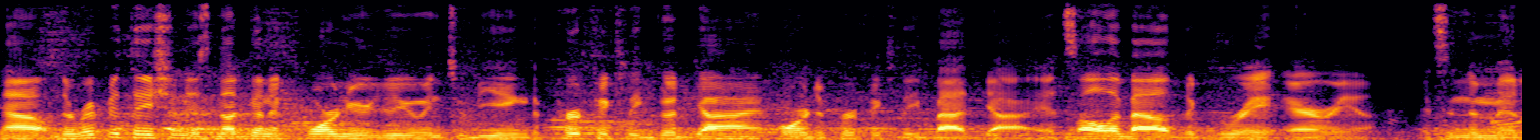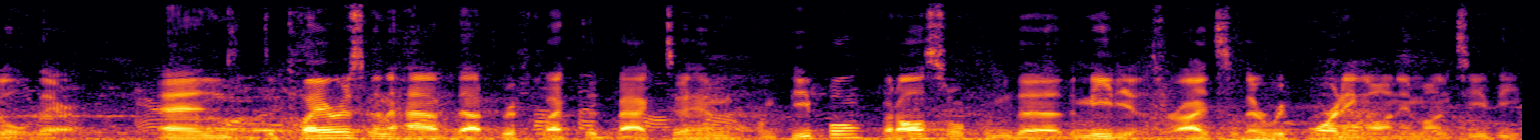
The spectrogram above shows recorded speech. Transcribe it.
Now, the reputation is not going to corner you into being the perfectly good guy or the perfectly bad guy. It's all about the gray area. It's in the middle there. And the player is going to have that reflected back to him from people, but also from the, the medias, right? So they're reporting on him on TV.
